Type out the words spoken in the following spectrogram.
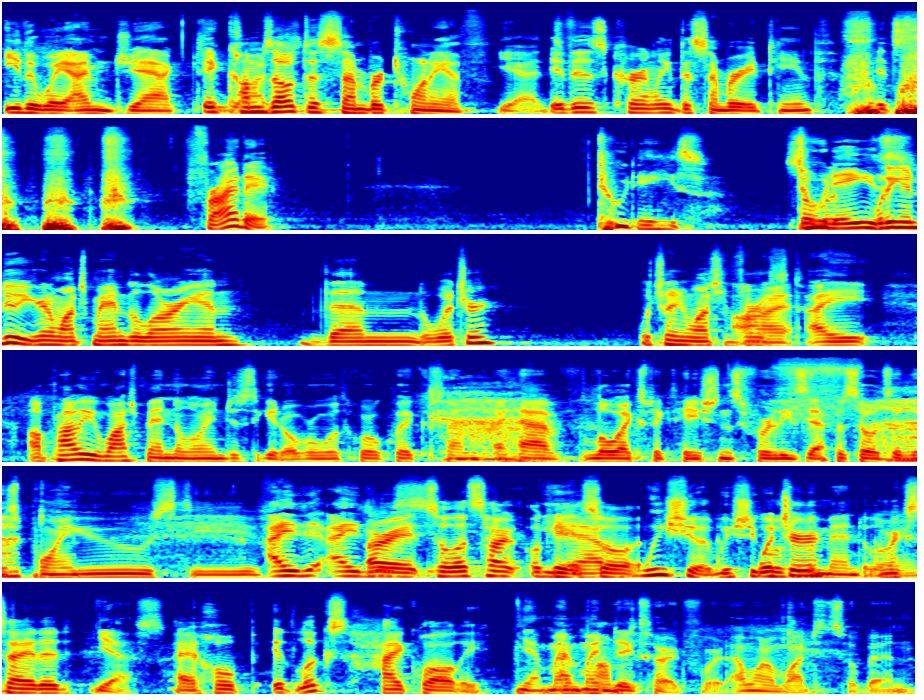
either way, I'm jacked. It comes out December twentieth. Yeah, it's- it is currently December eighteenth. It's Friday. two days. So two what, days. What are you gonna do? You're gonna watch Mandalorian, then The Witcher. Which one are you watching first? I, I I'll probably watch Mandalorian just to get over with real quick. 'cause I'm, I have low expectations for these episodes at this point. you, Steve. I, I All right, so let's talk. Okay, Yeah, so we should we should Witcher. go through the Mandalorian. I'm excited. Yes. I hope it looks high quality. Yeah, my, I'm my pumped. dick's hard for it. I want to watch it so bad.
